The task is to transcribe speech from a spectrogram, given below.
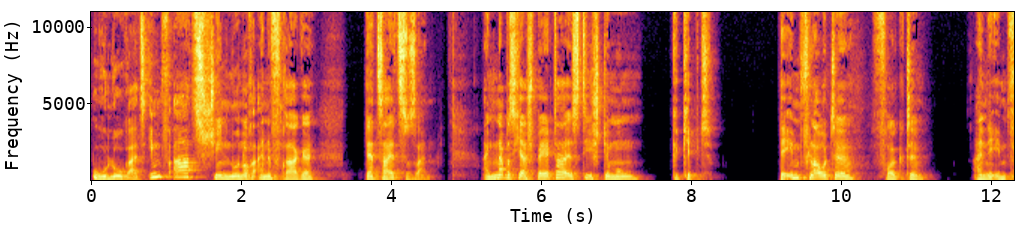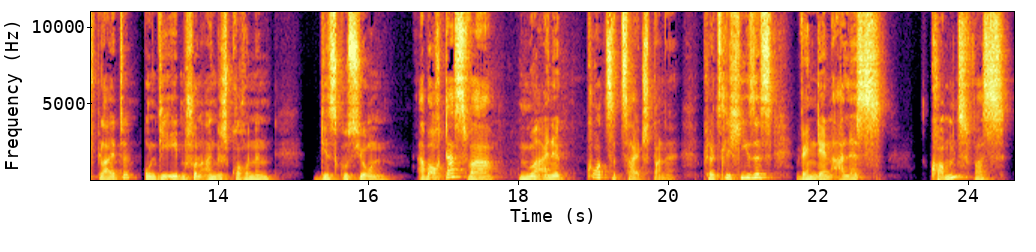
Urologe als Impfarzt schien nur noch eine Frage der Zeit zu sein. Ein knappes Jahr später ist die Stimmung gekippt. Der Impflaute folgte eine Impfpleite und die eben schon angesprochenen Diskussionen. Aber auch das war nur eine kurze Zeitspanne. Plötzlich hieß es, wenn denn alles kommt, was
